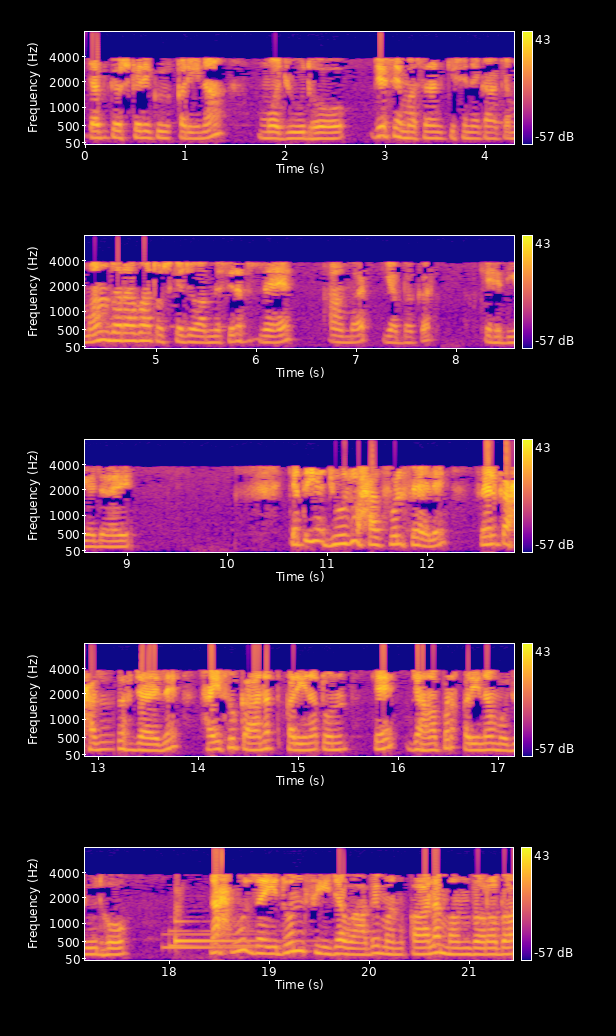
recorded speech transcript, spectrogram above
جبکہ اس کے لیے کوئی کرینہ موجود ہو۔ جیسے مثلا کسی نے کہا کہ من ضربا، تو اس کے جواب میں صرف زید، عامر یا بکر کہہ دیا جائے۔ کہتے ہیں جوز حذف الفعل فعل کا حذف جائز ہے حیث کانت کرینت ان کے جہاں پر کرینہ موجود ہو۔ نحو زید فی جواب من قال من ضربا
